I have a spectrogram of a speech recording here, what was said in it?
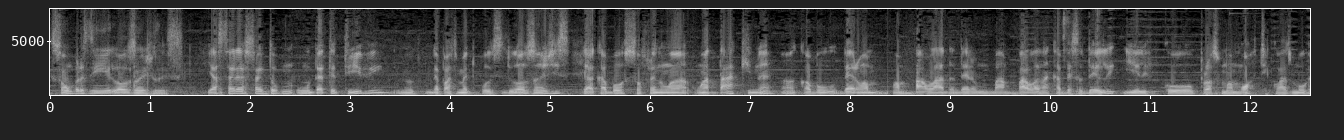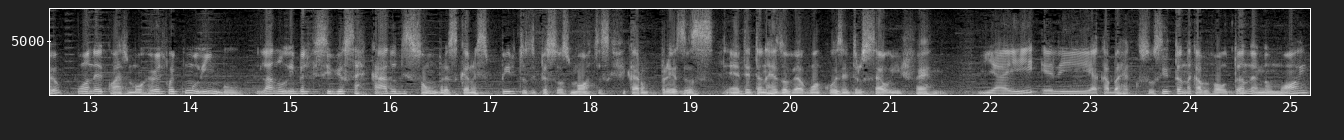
Sombras de Los Angeles. E a série é história de um detetive no departamento de polícia de Los Angeles que acabou sofrendo uma- um ataque, né? Acabou, deram uma, uma balada, deram uma bala na cabeça dele e ele ficou próximo à morte, quase morreu. Quando ele quase morreu, ele foi para um limbo. E lá no limbo ele se viu cercado de sombras, que eram espíritos de pessoas mortas que ficaram presas eh, tentando resolver alguma coisa entre o céu e o inferno. E aí ele acaba ressuscitando, acaba voltando, né? Não morre.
